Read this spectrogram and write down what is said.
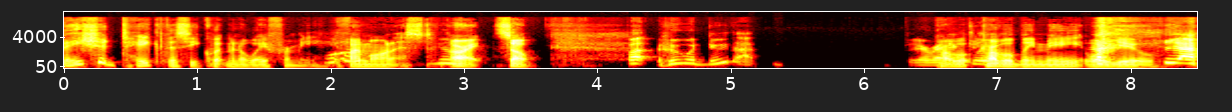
They should take this equipment away from me, if I'm honest. Yeah. All right. So But who would do that? prob- probably me or you. Yeah,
